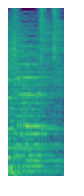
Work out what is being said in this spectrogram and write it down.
Música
